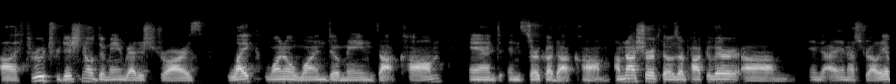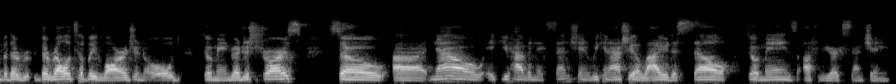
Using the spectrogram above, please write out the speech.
uh, through traditional domain registrars like 101domain.com and encirca.com. I'm not sure if those are popular um, in, in Australia, but they're, they're relatively large and old domain registrars. So uh, now, if you have an extension, we can actually allow you to sell domains off of your extension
